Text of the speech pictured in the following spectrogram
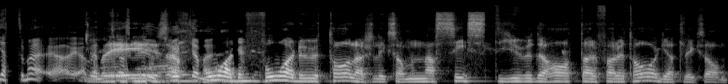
jättemärkligt. Jag, jag Ja, vet jag ska uttrycka mig. Ford, Ford uttalar sig liksom nazist, judehatarföretaget liksom.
